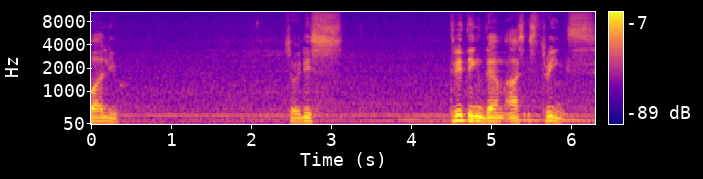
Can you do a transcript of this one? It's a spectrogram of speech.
value So it is treating them as strings.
